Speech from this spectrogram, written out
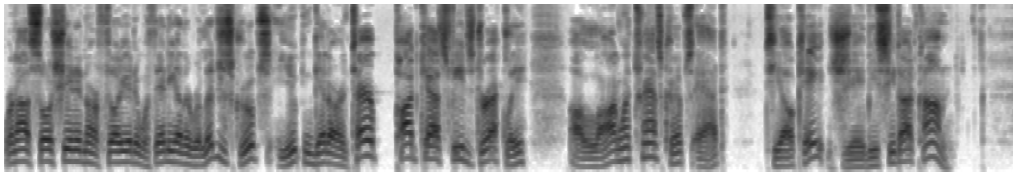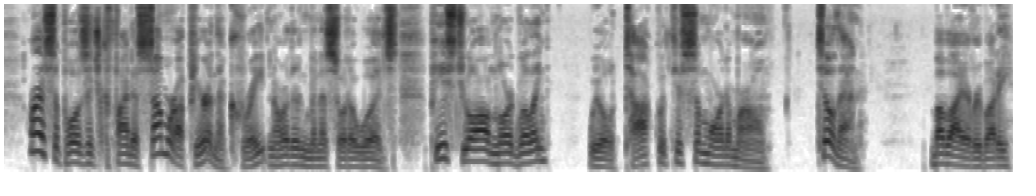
We're not associated nor affiliated with any other religious groups. You can get our entire podcast feeds directly, along with transcripts, at tlkjbc.com. Or I suppose that you can find us somewhere up here in the great northern Minnesota woods. Peace to you all, and Lord willing, we will talk with you some more tomorrow. Till then, bye bye, everybody.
